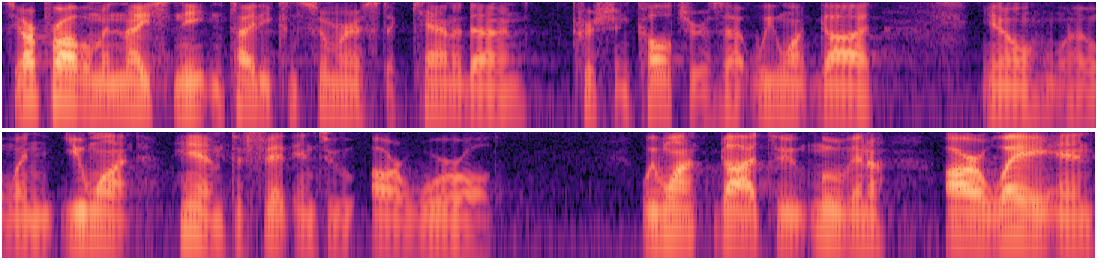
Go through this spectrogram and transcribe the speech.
See, our problem in nice, neat, and tidy consumeristic Canada and Christian culture is that we want God you know, uh, when you want Him to fit into our world. We want God to move in a, our way and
